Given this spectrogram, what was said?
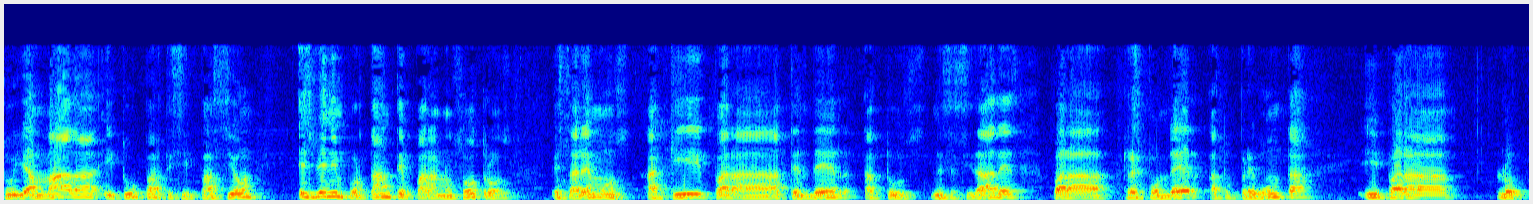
Tu llamada y tu participación es bien importante para nosotros. Estaremos aquí para atender a tus necesidades, para responder a tu pregunta y para lo,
